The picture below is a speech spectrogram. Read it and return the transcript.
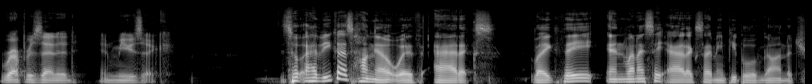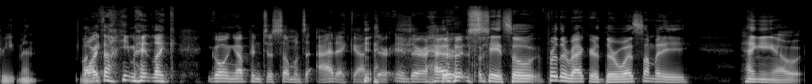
represented in music. So, have you guys hung out with addicts? Like they, and when I say addicts, I mean people who've gone to treatment. Oh, I thought he meant like going up into someone's attic at their in their There- house. okay, so for the record, there was somebody hanging out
